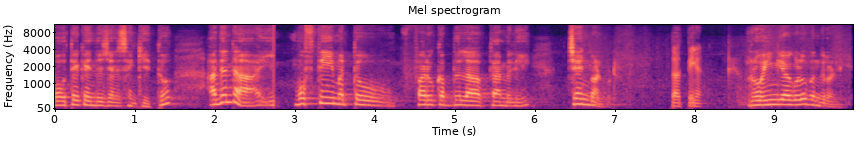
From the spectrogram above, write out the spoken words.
ಬಹುತೇಕ ಹಿಂದೂ ಜನಸಂಖ್ಯೆ ಇತ್ತು. ಅದನ್ನು ಮುಫ್ತಿ ಮತ್ತು ಫಾರೂಕ್ ಅಬ್ದುಲ್ಲಾ ಫ್ಯಾಮಿಲಿ ಚೇಂಜ್ ಮಾಡಿಬಿಟ್ರು. ರೋಹಿಂಗ್ಯಾಗಳು ಬಂದರು ಅಲ್ಲಿಗೆ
